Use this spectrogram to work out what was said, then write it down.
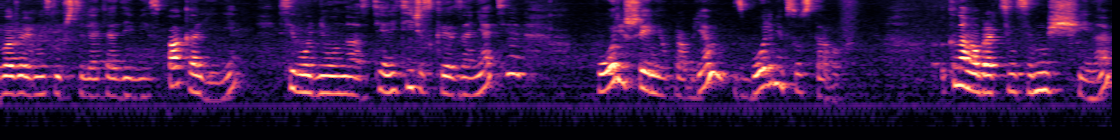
уважаемые слушатели Академии СПА «Колени». Сегодня у нас теоретическое занятие по решению проблем с болями в суставах. К нам обратился мужчина,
